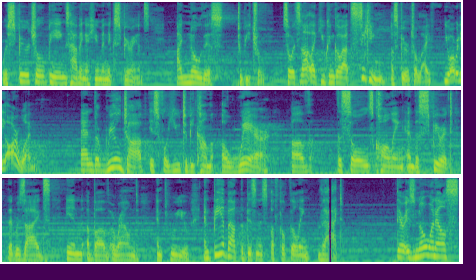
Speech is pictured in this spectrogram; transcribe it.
We're spiritual beings having a human experience. I know this to be true. So it's not like you can go out seeking a spiritual life. You already are one. And the real job is for you to become aware of the soul's calling and the spirit that resides in, above, around, and through you. And be about the business of fulfilling that. There is no one else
